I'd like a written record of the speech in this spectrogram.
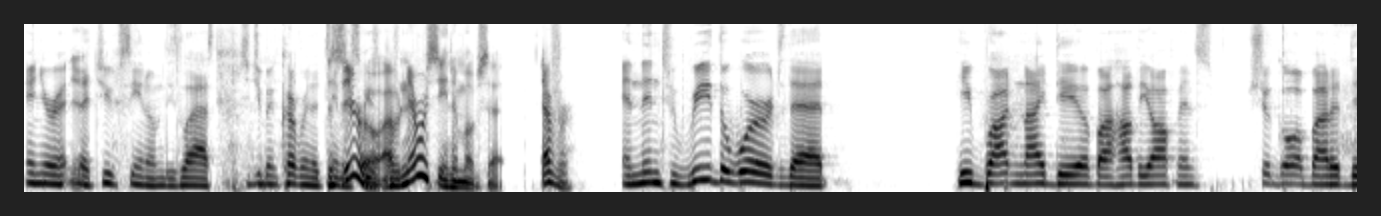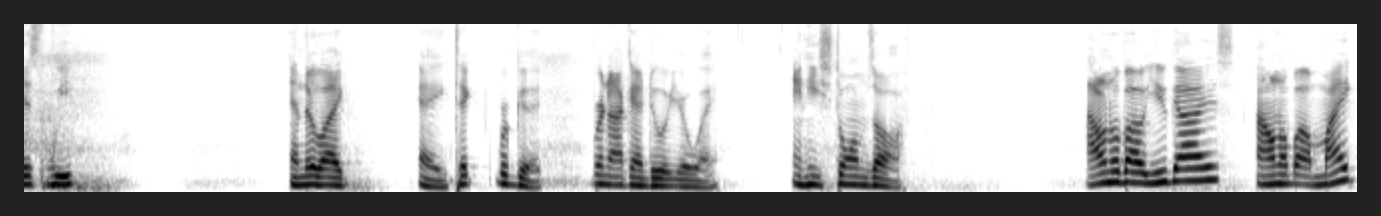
in your that you've seen him these last since you've been covering the team? Zero. I've never seen him upset ever. and then to read the words that he brought an idea about how the offense should go about it this week, and they're like, "Hey, take, we're good. We're not going to do it your way," and he storms off. I don't know about you guys. I don't know about Mike.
